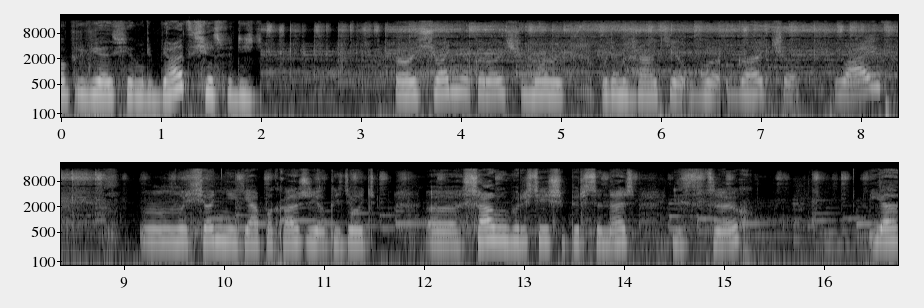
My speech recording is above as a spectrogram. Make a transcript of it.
О, привет всем, ребят. Сейчас подожди. Э, Сегодня, короче, мы будем играть в Гачо Лайф. М, Сегодня я покажу, как сделать э, самый простейший персонаж из цих. Я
